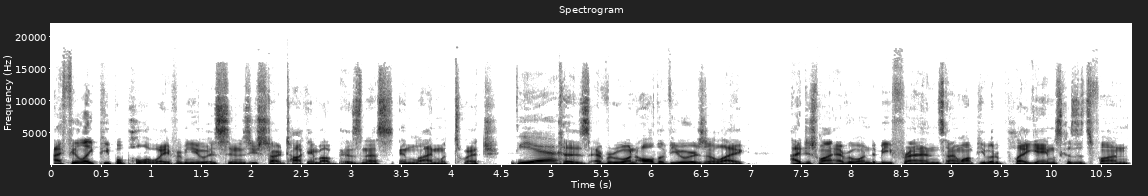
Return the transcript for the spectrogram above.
I feel like people pull away from you as soon as you start talking about business in line with Twitch Yeah. because everyone, all the viewers are like, I just want everyone to be friends and I want people to play games because it's fun.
